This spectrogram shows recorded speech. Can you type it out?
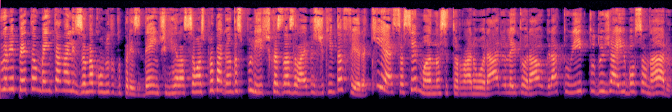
O MP também está analisando a conduta do presidente em relação às propagandas políticas das lives de quinta-feira, que essa semana se tornaram horário eleitoral gratuito do Jair Bolsonaro.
